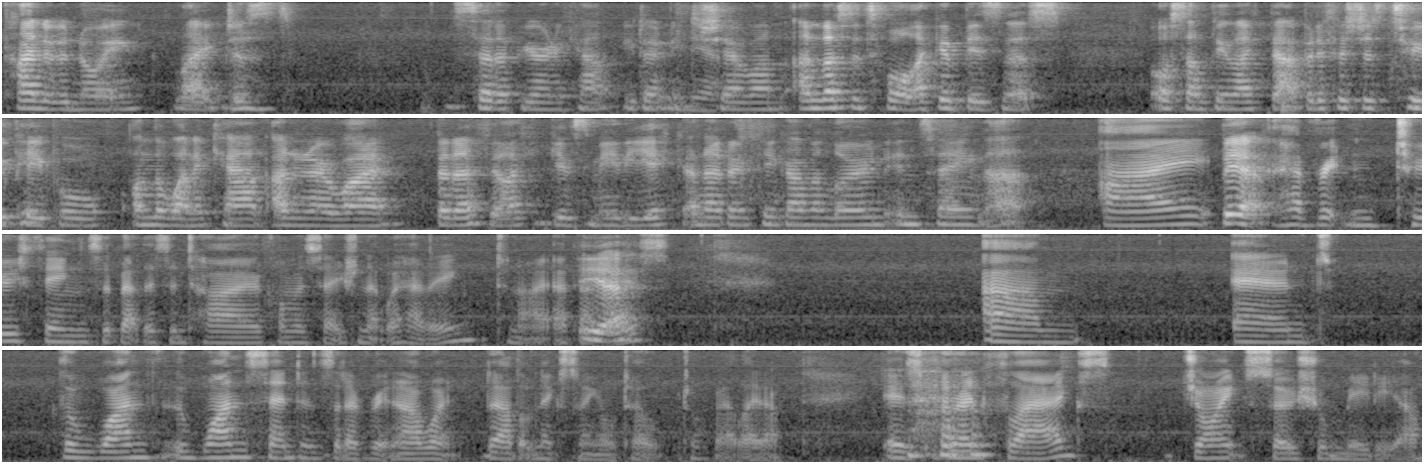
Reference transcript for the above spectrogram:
kind of annoying. Like just set up your own account. You don't need to Mm. Yeah. share one unless it's for like a business or something like that. But if it's just two people on the one account, I don't know why, but I feel like it gives me the ick, and I don't think I'm alone in saying that. I yeah. have written two things about this entire conversation that we're having tonight about Yeah. this. Um, and the one the one sentence that I've written, I won't. The other next thing I'll tell, talk about later, is red flags, joint social media,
